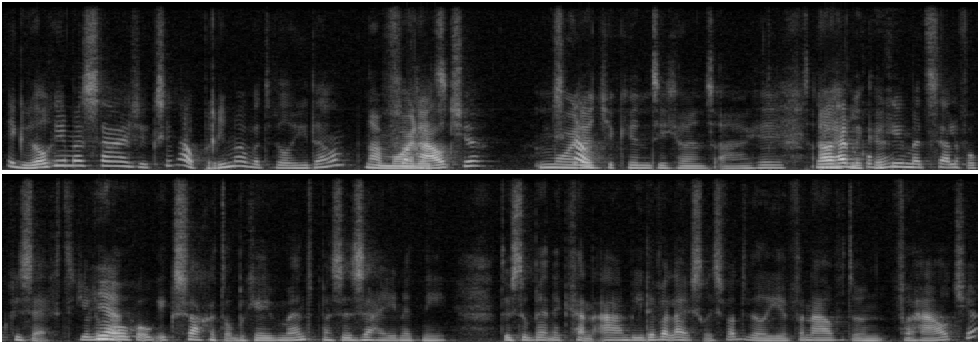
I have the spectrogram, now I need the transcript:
Ik wil geen massage. Ik zei, nou prima, wat wil je dan? Nou, mooi, dat, Verhaaltje. Mooi Nou. dat je kind die grens aangeeft. Nou, heb ik op een gegeven moment zelf ook gezegd. Jullie Ja. mogen ook, ik zag het op een gegeven moment, maar ze zeiden het niet. Dus toen ben ik gaan aanbieden, luister eens, wat wil je vanavond een verhaaltje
